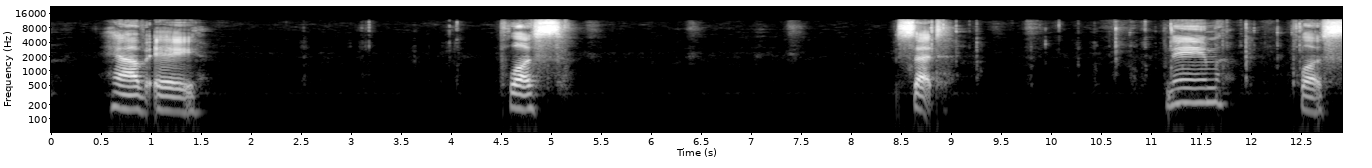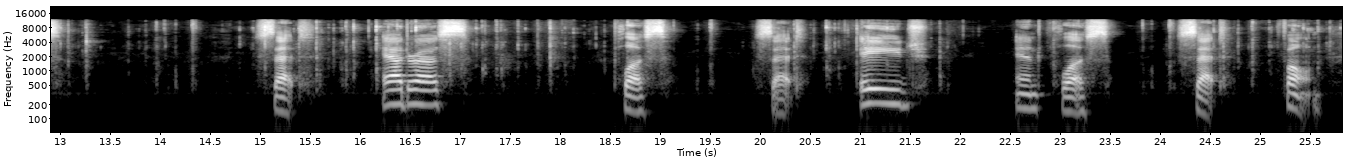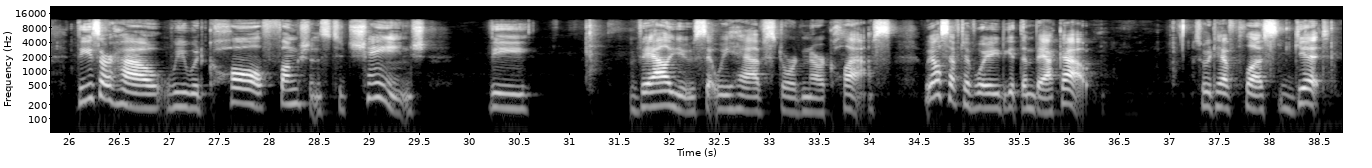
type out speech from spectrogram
have a plus set name plus set address plus set age and plus set phone. These are how we would call functions to change the values that we have stored in our class. We also have to have a way to get them back out. So we'd have plus get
